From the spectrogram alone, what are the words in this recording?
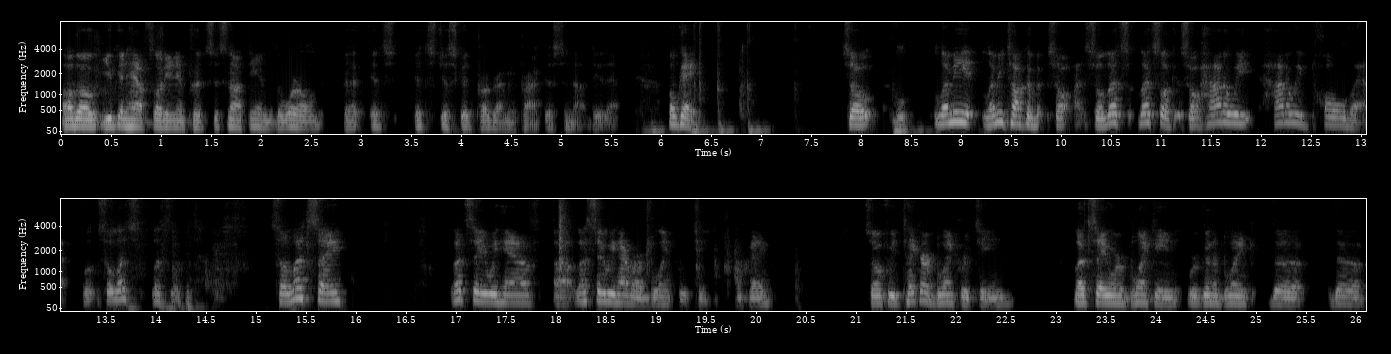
although you can have floating inputs, it's not the end of the world, but it's it's just good programming practice to not do that. Okay. So let me let me talk about so so let's let's look so how do we how do we pull that so let's let's look at that. so let's say let's say we have uh, let's say we have our blink routine okay so if we take our blink routine let's say we're blinking we're going to blink the the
